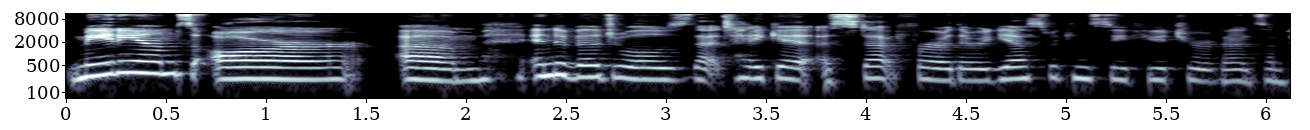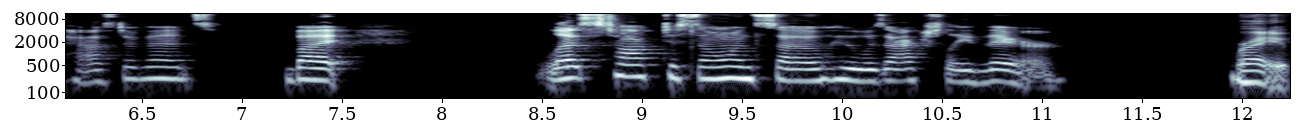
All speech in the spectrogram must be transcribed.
Mediums are um, individuals that take it a step further. Yes, we can see future events and past events, but let's talk to so and so who was actually there. Right.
